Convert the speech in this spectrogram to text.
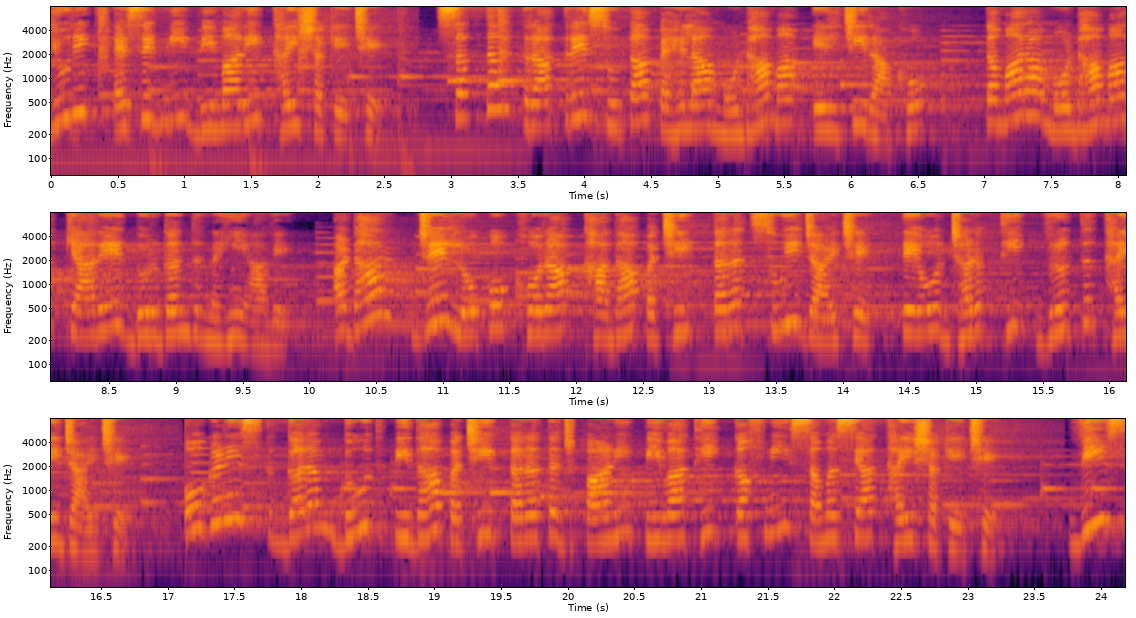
યુરિક એસિડની બીમારી થઈ શકે છે. સત્તર રાત્રે સૂતા પહેલા મોઢામાં એલચી રાખો. તમારા મોઢામાં ક્યારેય દુર્ગંધ નહીં આવે. અઢાર જે લોકો ખોરાક ખાધા પછી તરત સૂઈ જાય છે, તેઓ ઝડપથી વૃદ્ધ થઈ જાય છે. ઓગણીસ ગરમ દૂધ પીધા પછી તરત જ પાણી પીવાથી કફની સમસ્યા થઈ શકે છે. વીસ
